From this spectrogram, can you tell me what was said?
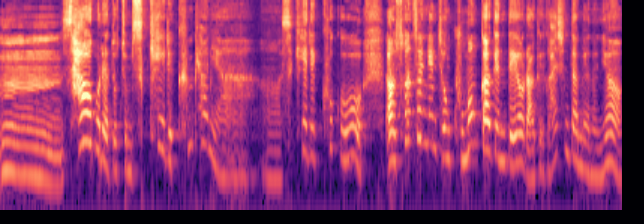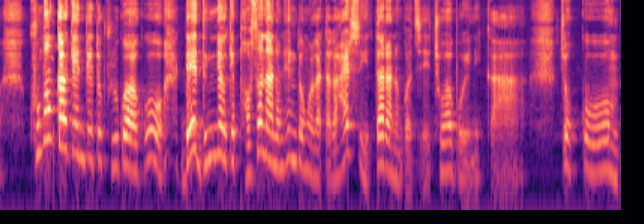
음, 사업을 해도 좀 스케일이 큰 편이야. 어, 스케일이 크고, 아, 선생님, 전 구멍가게인데요. 라고 하신다면은요, 구멍가게인데도 불구하고 내 능력에 벗어나는 행동을 갖다가 할 수 있다라는 거지. 좋아 보이니까. 조금,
